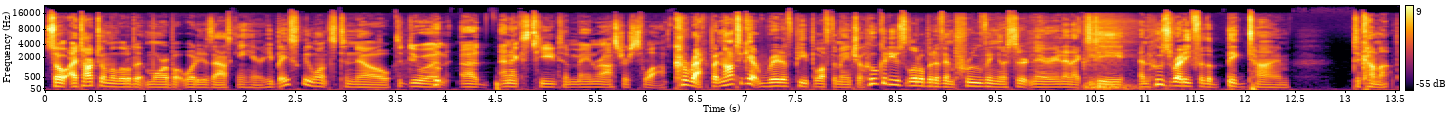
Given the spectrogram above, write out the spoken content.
So I talked to him a little bit more about what he was asking here. He basically wants to know To do an a NXT to main roster swap. correct, but not to get rid of people off the main show. Who could use a little bit of improving in a certain area in NXT, and who's ready for the big time to come up?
